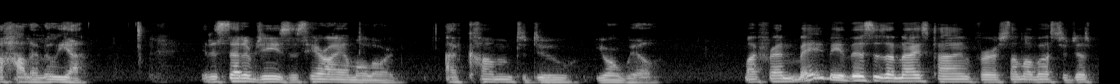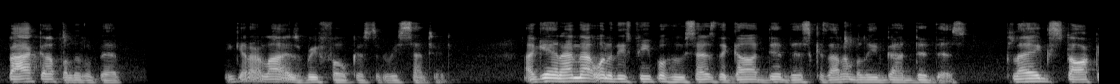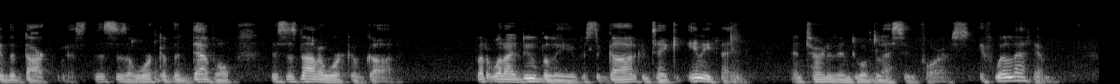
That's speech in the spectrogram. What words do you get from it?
Hallelujah. It is said of Jesus, Here I am, O Lord. I've come to do your will. My friend, maybe this is a nice time for some of us to just back up a little bit and get our lives refocused and recentered. Again, I'm not one of these people who says that God did this because I don't believe God did this. Plague stalk in the darkness. This is a work of the devil. This is not a work of God. But what I do believe is that God can take anything and turn it into a blessing for us if we'll let Him.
